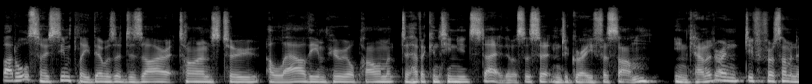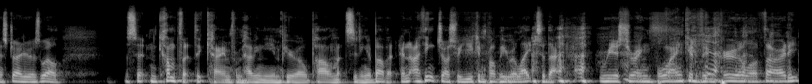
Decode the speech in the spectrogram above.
but also simply there was a desire at times to allow the Imperial Parliament to have a continued stay. There was a certain degree for some in Canada and for some in Australia as well, a certain comfort that came from having the Imperial Parliament sitting above it. And I think, Joshua, you can probably relate to that reassuring blanket of imperial authority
